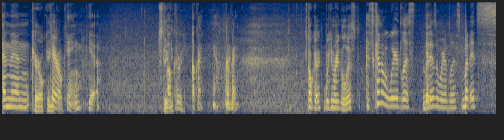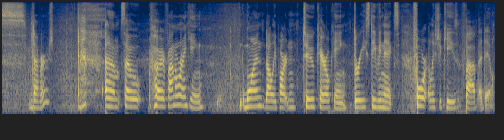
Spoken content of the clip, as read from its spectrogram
And then Carole King Carole too. King. Yeah. Stevie Okay. three. Okay. Yeah. Okay. Okay, we can read the list. It's kind of a weird list. It is a weird list, but it's diverse. um, so for our final ranking: one, Dolly Parton; two, Carole King; three, Stevie Nicks; four, Alicia Keys; five, Adele.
